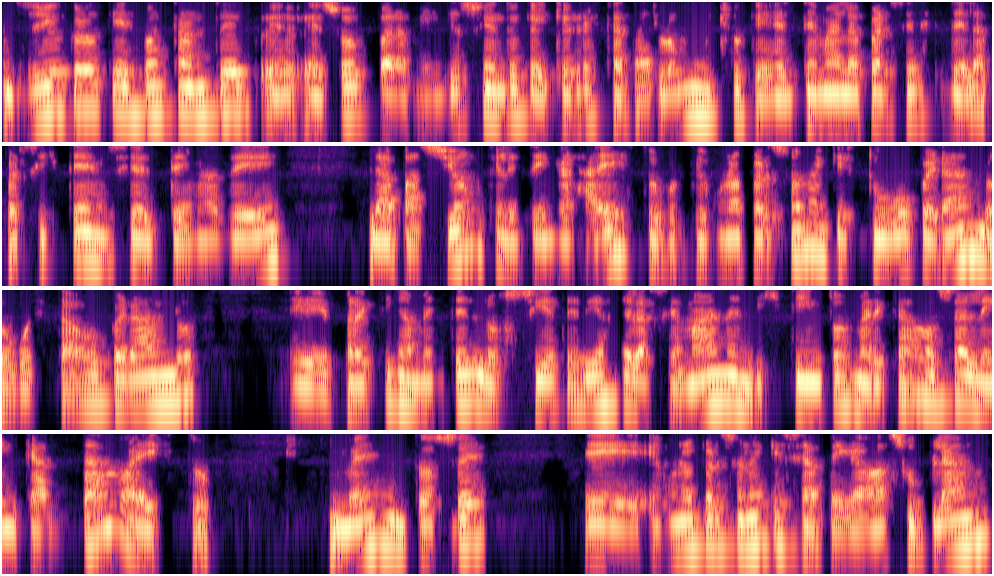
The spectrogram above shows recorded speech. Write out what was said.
Entonces yo creo que es bastante, eh, eso para mí yo siento que hay que rescatarlo mucho, que es el tema de la, de la persistencia, el tema de la pasión que le tengas a esto, porque es una persona que estuvo operando o estaba operando eh, prácticamente los siete días de la semana en distintos mercados, o sea, le encantaba esto. ¿ves? Entonces, eh, es una persona que se apegaba a su plan,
